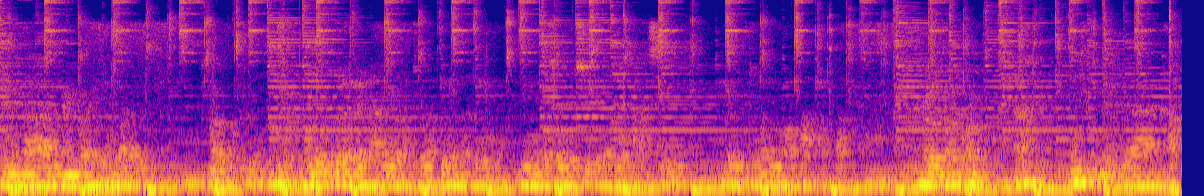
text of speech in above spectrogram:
pendengar Yang baik. yang baik dulu gua dengerin aja orang tua tuh dengerin diminta solusi ya gua kasih dari cuma nggak apa-apa nggak lu nonton Hah? ya hak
